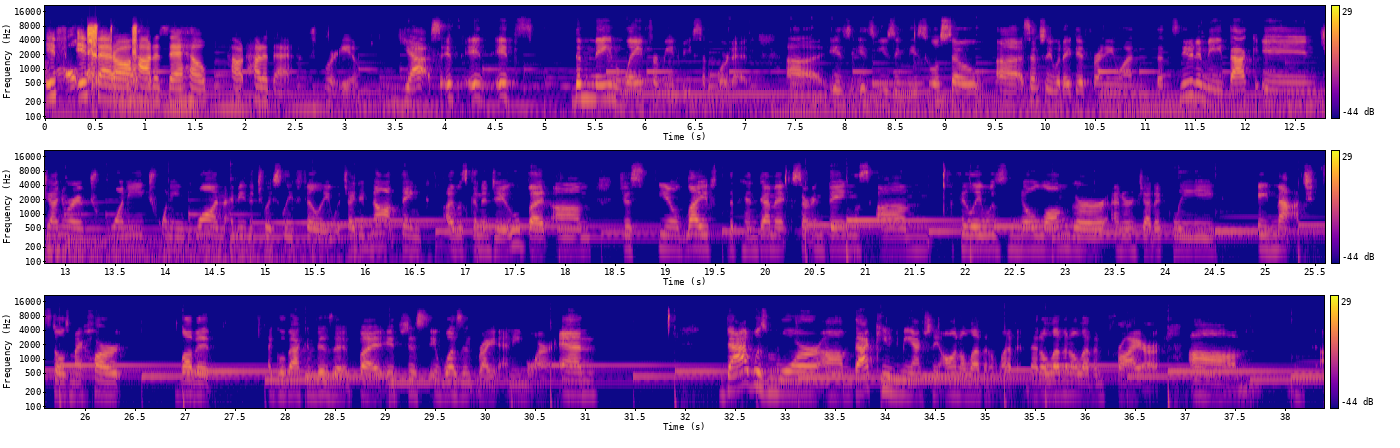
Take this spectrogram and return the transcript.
if if at all how does that help how, how did that support you yes it, it it's the main way for me to be supported uh, is is using these tools. So uh, essentially, what I did for anyone that's new to me back in January of 2021, I made the choice to leave Philly, which I did not think I was going to do, but um, just you know, life, the pandemic, certain things. Um, Philly was no longer energetically a match. It still is my heart, love it, I go back and visit, but it's just, it wasn't right anymore. And that was more, um, that came to me actually on 11 11, that 11 11 prior. Um,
